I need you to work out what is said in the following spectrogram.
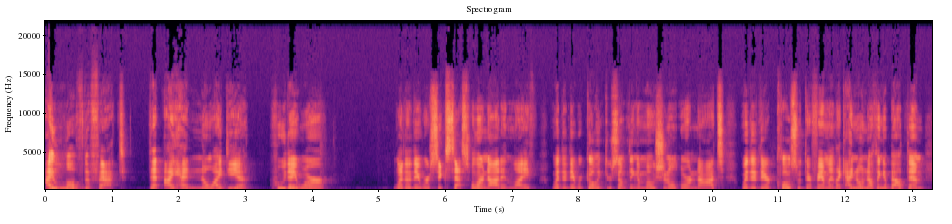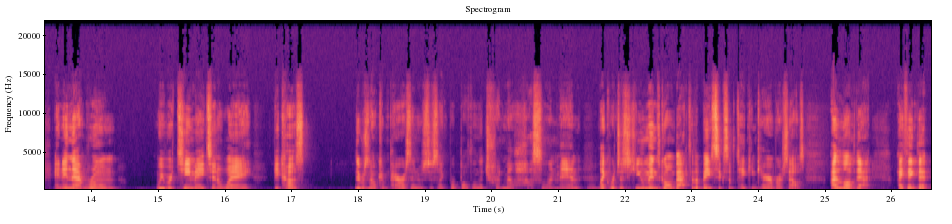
I love the fact that I had no idea who they were, whether they were successful or not in life, whether they were going through something emotional or not, whether they're close with their family. Like, I know nothing about them. And in that room, we were teammates in a way because there was no comparison. It was just like we're both on the treadmill hustling, man. Mm-hmm. Like, we're just humans going back to the basics of taking care of ourselves. I love that. I think that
